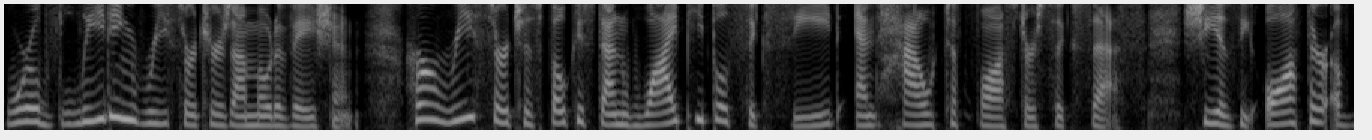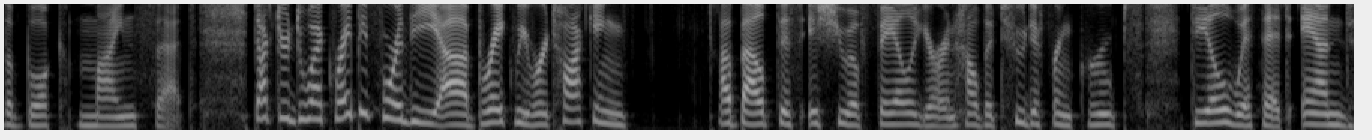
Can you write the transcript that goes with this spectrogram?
world's leading researchers on motivation. Her research is focused on why people succeed and how to foster success. She is the author of the book Mindset. Dr. Dweck, right before the uh, break, we were talking about this issue of failure and how the two different groups deal with it. And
